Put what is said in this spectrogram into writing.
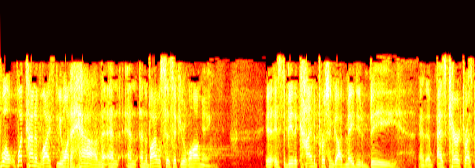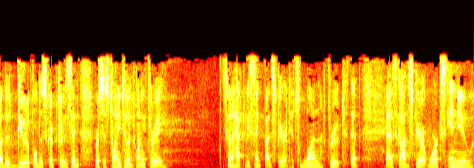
Well, what kind of life do you want to have? And, and, and the Bible says if you're longing, is to be the kind of person God made you to be as characterized by those beautiful descriptors in verses 22 and 23. It's going to have to be synced by the Spirit. It's one fruit that, as God's Spirit works in you,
